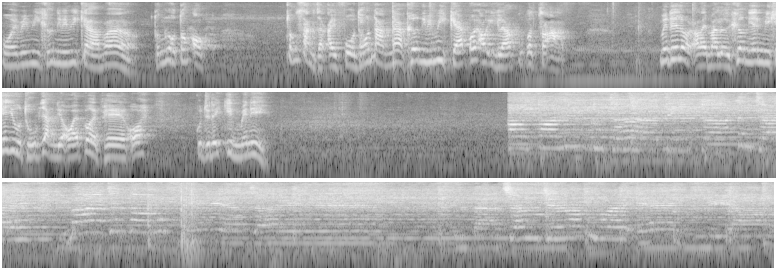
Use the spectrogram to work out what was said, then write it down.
โอ้ย ไม่มีเครื่องนี้ไม่มีแก๊ปอะต้องโลกต้องออก ต้องสั่งจาก iPhone เท่านั้นนะ เครื่องนี้ไม่มีแก๊ปโอ้ย เอาอีกแล้ว กูประสาทไม่ได้โหลดอะไรมาเลย เครื่องนี้มีแค่ YouTube อย่างเดียวเอาไว้เปิดเพลง โอ้ย กูจะได้กินไหมนี่ จะรับไว้เองอย่าง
